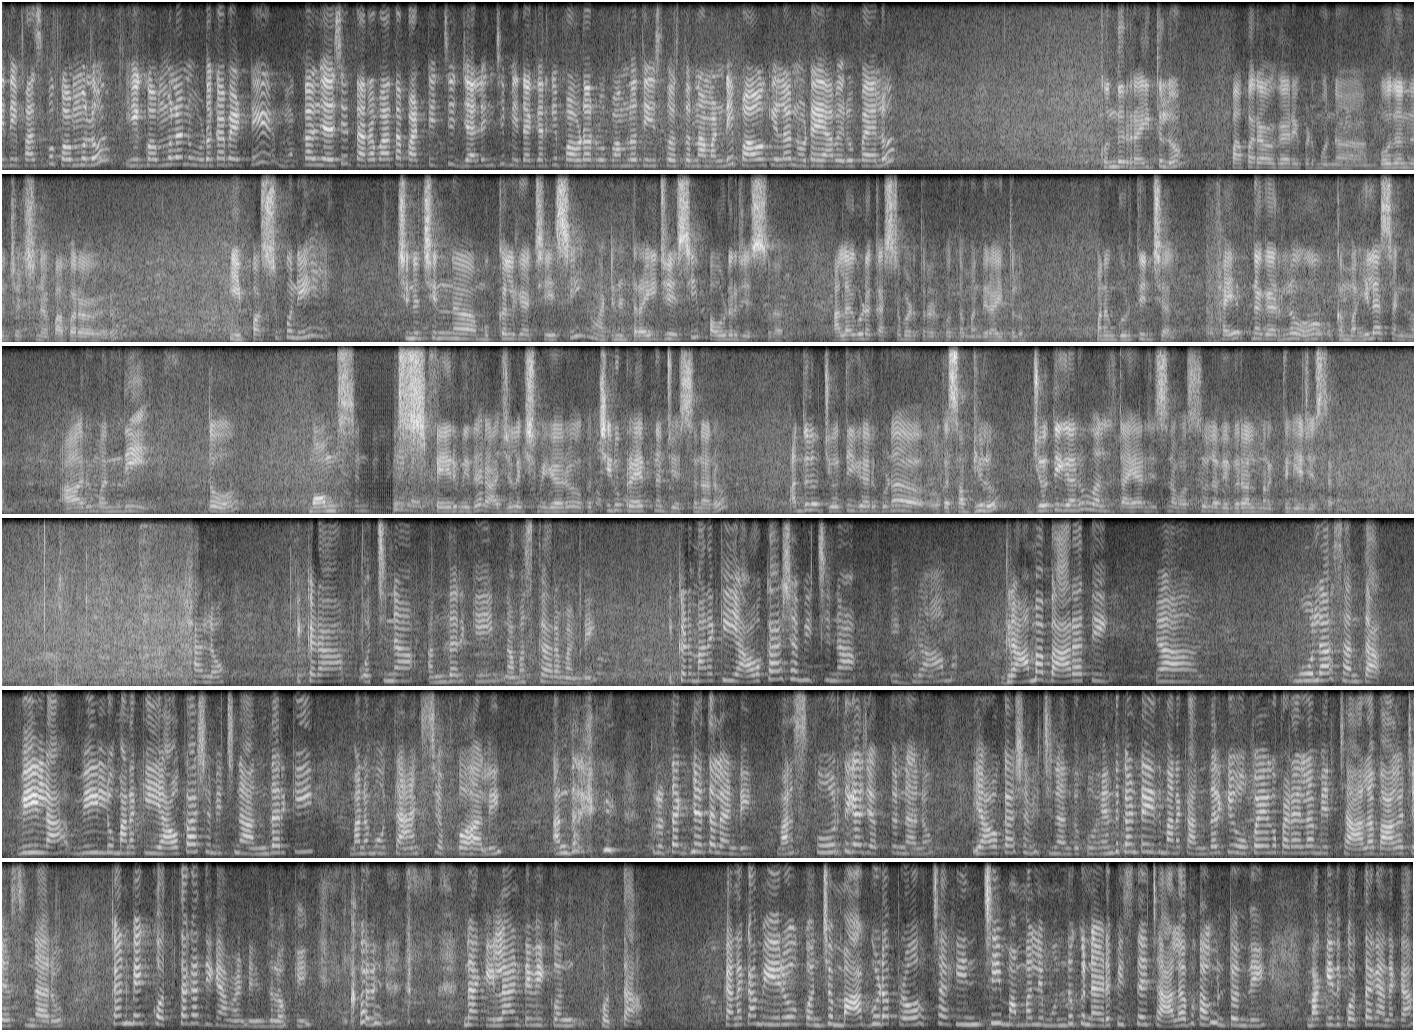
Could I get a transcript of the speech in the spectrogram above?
ఇది పసుపు కొమ్ములు. ఈ కొమ్ములను ఉడకబెట్టి ముక్కలు చేసి తర్వాత పట్టించి జలించి మీ దగ్గరికి పౌడర్ రూపంలో తీసుకొస్తున్నామండి. పావు కిలో నూట యాభై రూపాయలు. కొందరు రైతులు పాపారావు గారు ఇప్పుడు మొన్న బోధన నుంచి వచ్చిన పాపారావు గారు ఈ పసుపుని చిన్న చిన్న ముక్కలుగా చేసి వాటిని డ్రై చేసి పౌడర్ చేస్తున్నారు. అలా కూడా కష్టపడుతున్నారు కొంతమంది రైతులు. మనం గుర్తించాలి. హయత్ నగర్లో ఒక మహిళా సంఘం ఆరు మందితో మామ్స్ అండ్ పేరు మీద రాజ్యలక్ష్మి గారు ఒక చిరు ప్రయత్నం చేస్తున్నారు. అందులో జ్యోతి గారు కూడా ఒక సభ్యులు. జ్యోతి గారు వాళ్ళు తయారు చేసిన వస్తువుల వివరాలు మనకు తెలియజేస్తారండి. హలో. ఇక్కడ వచ్చిన అందరికీ నమస్కారం అండి. ఇక్కడ మనకి ఈ అవకాశం ఇచ్చిన ఈ గ్రామ గ్రామ భారతి మూలా సంత వీళ్ళ వీళ్ళు మనకి ఈ అవకాశం ఇచ్చిన అందరికీ మనము థ్యాంక్స్ చెప్పుకోవాలి. అందరికీ కృతజ్ఞతలండి. మనస్ఫూర్తిగా చెప్తున్నాను. ఈ అవకాశం ఇచ్చినందుకు. ఎందుకంటే ఇది మనకు అందరికీ ఉపయోగపడేలా మీరు చాలా బాగా చేస్తున్నారు. కానీ మేము కొత్తగా దిగామండి ఇందులోకి. నాకు ఇలాంటివి కొత్త. కనుక మీరు కొంచెం మాకు కూడా ప్రోత్సహించి మమ్మల్ని ముందుకు నడిపిస్తే చాలా బాగుంటుంది. మాకు ఇది కొత్త కనుక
